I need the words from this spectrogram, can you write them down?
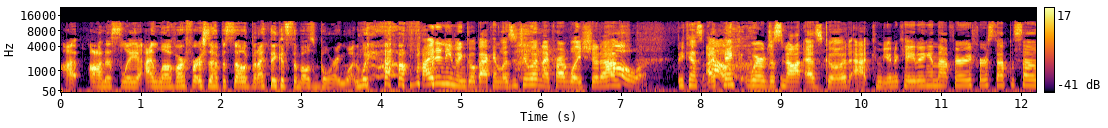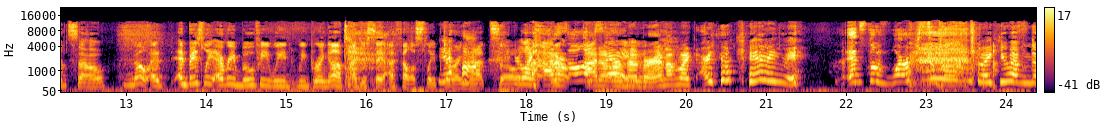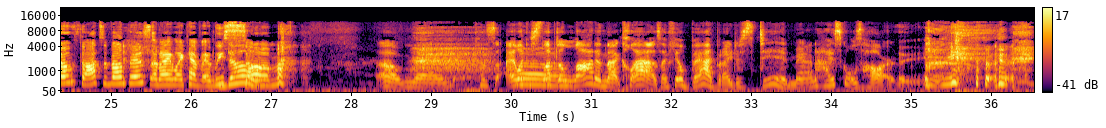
I honestly, I love our first episode, but I think it's the most boring one we have. I didn't even go back and listen to it, and I probably should have. No. Because I think we're just not as good at communicating in that very first episode, so. No, and, and basically every movie we we bring up, I just say I fell asleep during that. So You're like, I don't, all I don't remember. And I'm like, are you kidding me? It's the worst. like you have no thoughts about this and i like have at least No. some oh man, because I like slept a lot in that class. I feel bad, but I just did. Man, high school's hard.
